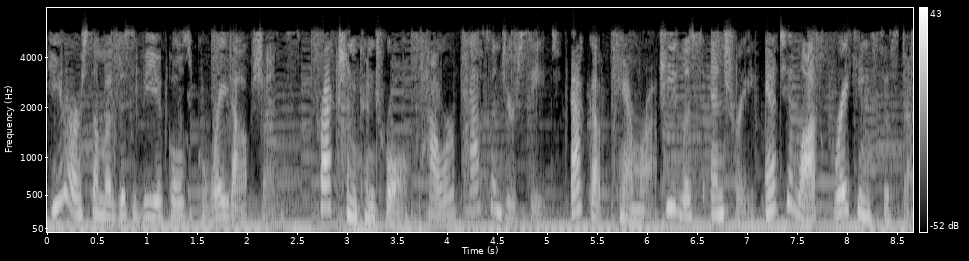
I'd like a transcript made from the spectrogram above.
Here are some of this vehicle's great options. Traction control, power passenger seat, backup camera, keyless entry, anti-lock braking system,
